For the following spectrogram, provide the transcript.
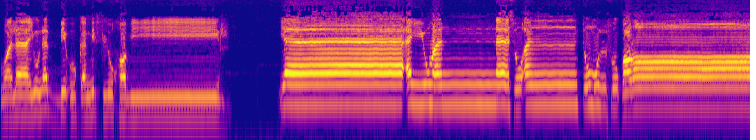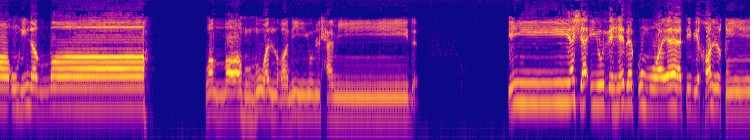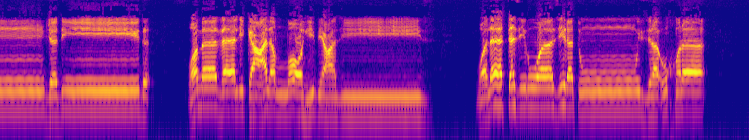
ولا ينبئك مثل خبير. يا أيها الناس أنتم الفقراء إلى الله والله هو الغني الحميد. إن يشأ يذهبكم ويات بخلق جديد وما ذلك على الله بعزيز ولا تزر وازرة وزر أخرى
